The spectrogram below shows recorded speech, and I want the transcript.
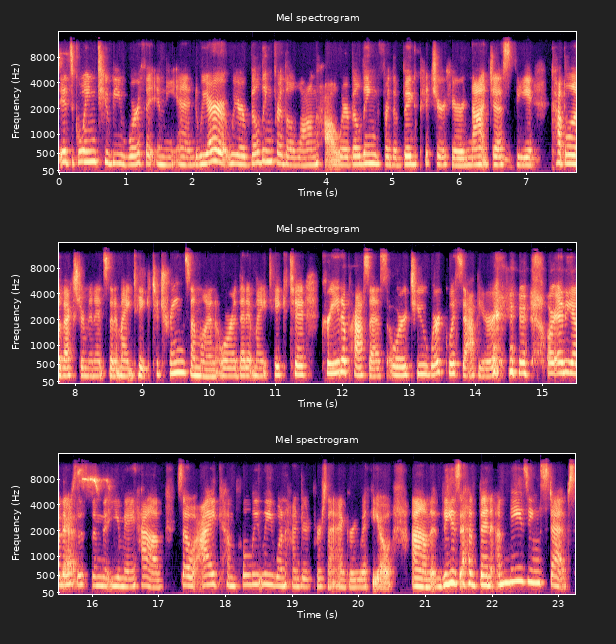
it's going to be worth it in the end. We are, we are building for the long haul. We're building for the big picture here, not just the couple of extra minutes that it might take to train someone or that it might take to create a process or to work with Zapier or any other yes. system that you may have. So I completely 100% agree with you. Um, these have been amazing steps.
